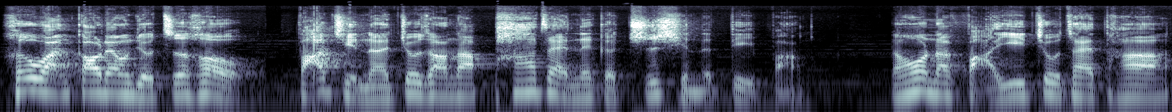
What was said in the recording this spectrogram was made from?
喝完高粱酒之后，法警呢就让他趴在那个执行的地方，然后呢，法医就在他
